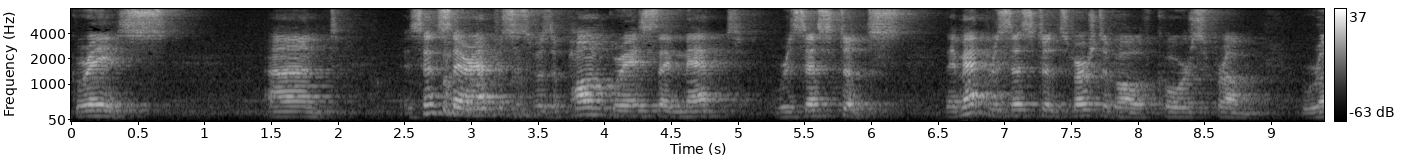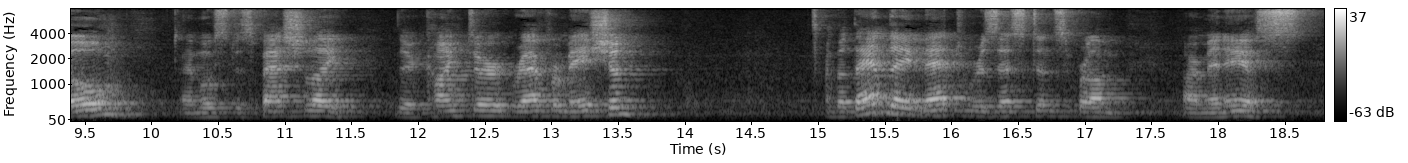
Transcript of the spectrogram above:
grace. And since their emphasis was upon grace, they met resistance. They met resistance, first of all, of course, from Rome, and most especially the Counter Reformation. But then they met resistance from Arminius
